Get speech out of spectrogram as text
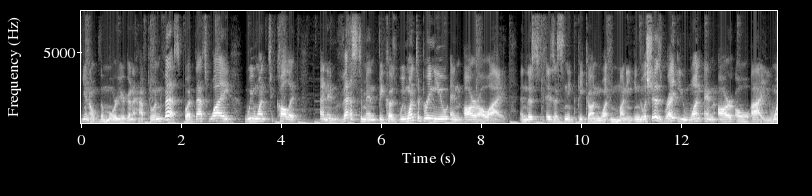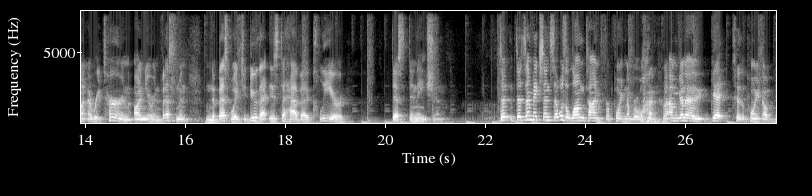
you know, the more you're gonna have to invest. But that's why we want to call it an investment because we want to bring you an ROI. And this is a sneak peek on what money English is, right? You want an ROI, you want a return on your investment. And the best way to do that is to have a clear destination. Does that make sense? That was a long time for point number one. I'm gonna get to the point of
